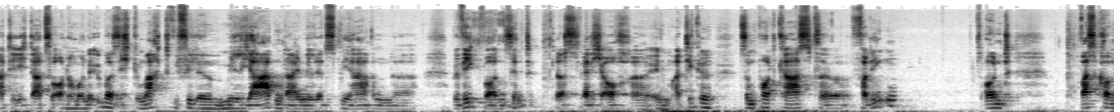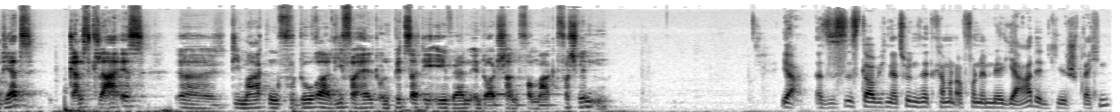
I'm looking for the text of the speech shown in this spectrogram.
hatte ich dazu auch nochmal eine Übersicht gemacht, wie viele Milliarden da in den letzten Jahren äh, bewegt worden sind. Das werde ich auch äh, im Artikel zum Podcast äh, verlinken. Und was kommt jetzt? Ganz klar ist, äh, die Marken Fudora, Lieferheld und Pizza.de werden in Deutschland vom Markt verschwinden. Ja, also es ist, glaube ich, in der Zwischenzeit kann man auch von einem Milliarden-Deal sprechen.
